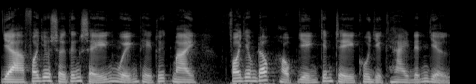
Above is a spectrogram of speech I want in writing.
và Phó giáo sư tiến sĩ Nguyễn Thị Tuyết Mai, Phó Giám đốc Học viện Chính trị khu vực 2 đến dự.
